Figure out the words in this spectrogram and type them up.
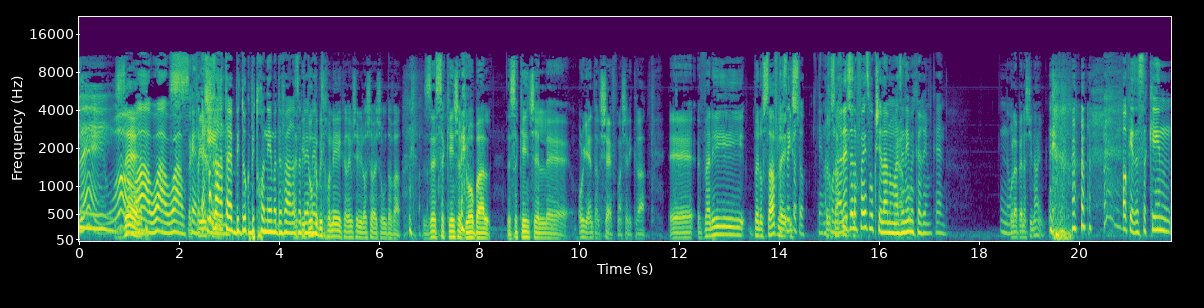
זה? וואו. וואו, וואו, כן. איך עברת בידוק ביטחוני עם הדבר הזה באמת? הבידוק הביטחוני, יקרים שלי, לא שווה שום דבר. זה סכין של גלובל, זה סכין של אוריינטל שף, מה שנקרא. אה, ואני, בנוסף... תחזיק לאיס- אותו. כן, אנחנו נעלה את זה לפייסבוק שלנו, מאזינים. יקרים. כן. נו. אולי בין השיניים. אוקיי, זה סכין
